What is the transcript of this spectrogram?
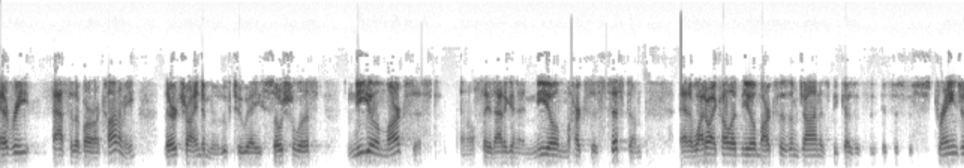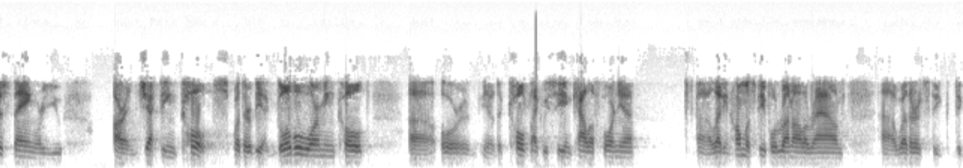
every facet of our economy. They're trying to move to a socialist, neo-Marxist, and I'll say that again, a neo-Marxist system. And why do I call it neo-Marxism, John? It's because it's it's just the strangest thing where you are injecting cults, whether it be a global warming cult uh, or you know the cult like we see in California, uh, letting homeless people run all around, uh, whether it's the the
